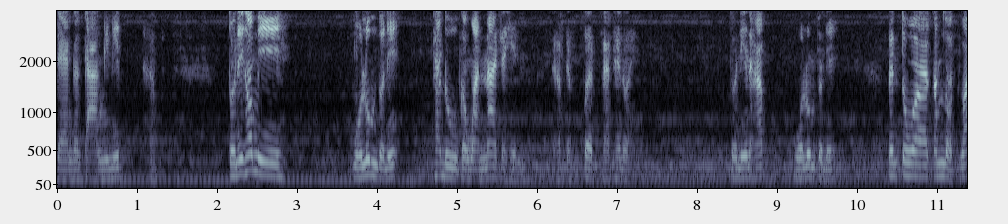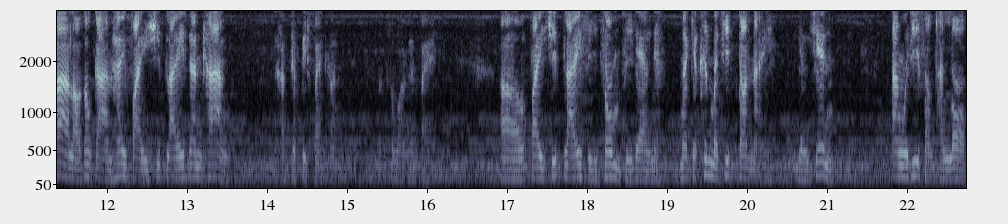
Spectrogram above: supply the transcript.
แดงกลางๆนิดๆครับ ตัวนี้เขามีโวลูมตัวนี้ ถ้าดูกลางวันน่าจะเห็นนะครับเดี๋ยวเปิดแฟลชให้หน่อย ตัวนี้นะครับโวลูมตัวนี้ เป็นตัวกำหนดว่าเราต้องการให้ไฟชิปไลท์ด้านข้าง นะครับจะปิดแฟลชก่อนมันสว่างกันไปไฟชิปไลท์สีส้มสีแดงเนี่ย มันจะขึ้นมาทิปตอนไหน อย่างเช่น ตั้งไว้ที่2,000รอบ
